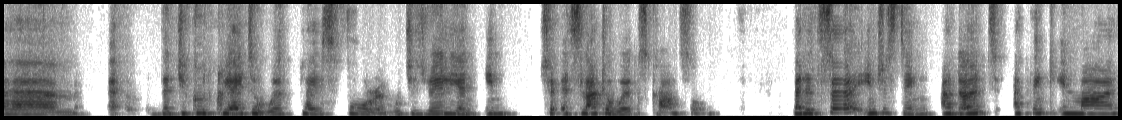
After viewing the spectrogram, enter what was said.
um, that you could create a workplace forum, which is really an in, it's like a works council. But it's so interesting. I don't, I think in my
